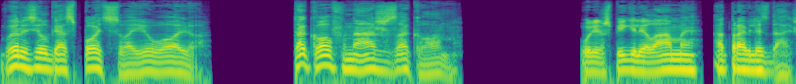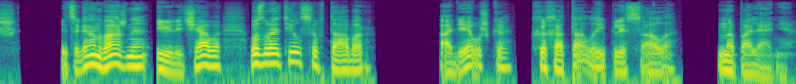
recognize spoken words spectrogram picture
выразил Господь свою волю. Таков наш закон. Уллиншпигель и Ламме отправились дальше, и цыган важно и величаво возвратился в табор, а девушка хохотала и плясала на поляне.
